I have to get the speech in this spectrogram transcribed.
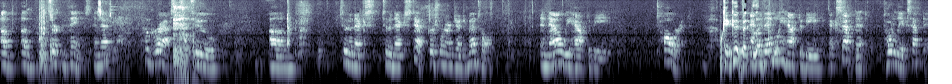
of, of certain things. And that progressed to, um, to the next, to the next step. First, we're not judgmental. And now we have to be tolerant. Okay, good, but And then we have to be acceptant, totally accepting.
